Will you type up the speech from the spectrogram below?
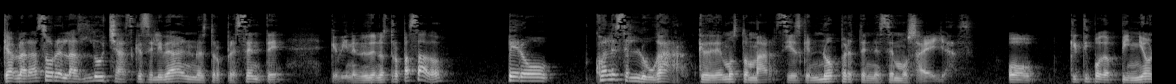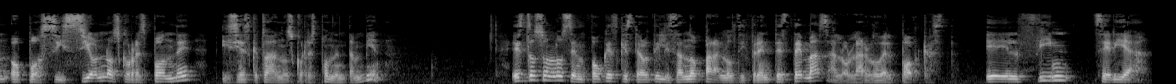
que hablará sobre las luchas que se liberan en nuestro presente, que vienen de nuestro pasado, pero ¿cuál es el lugar que debemos tomar si es que no pertenecemos a ellas? ¿O qué tipo de opinión o posición nos corresponde y si es que todas nos corresponden también. Estos son los enfoques que estaré utilizando para los diferentes temas a lo largo del podcast. El fin sería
